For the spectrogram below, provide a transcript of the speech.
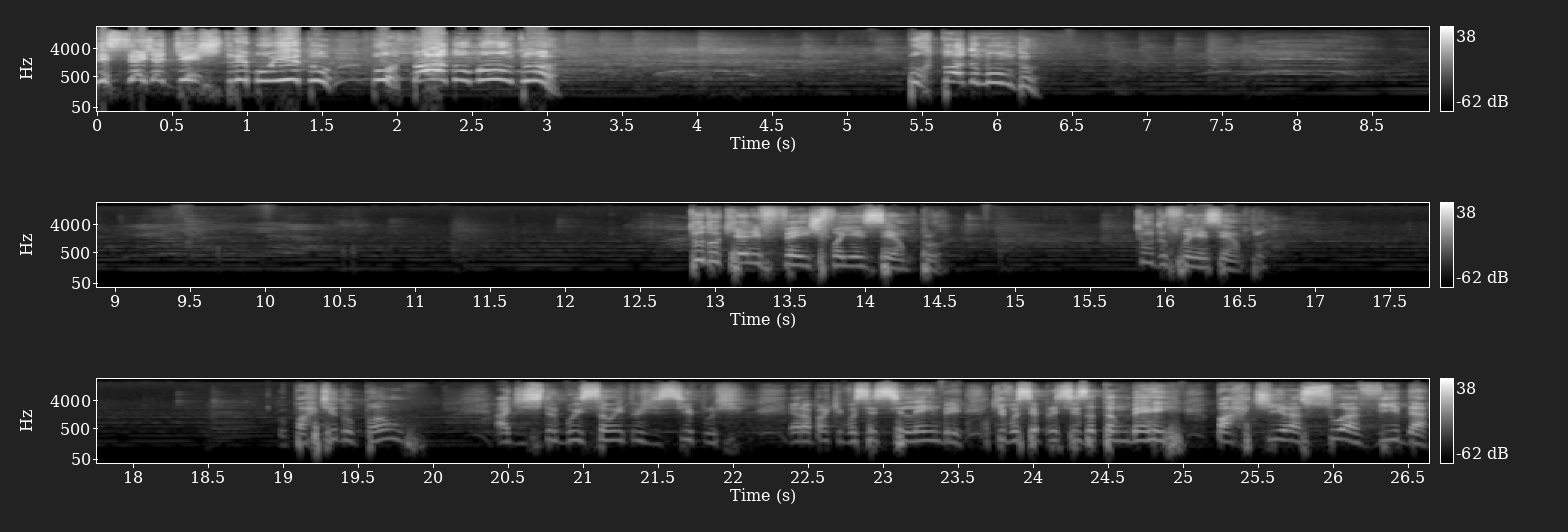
e seja distribuído por todo o mundo. Por todo mundo. Tudo que ele fez foi exemplo. Tudo foi exemplo. O partir do pão, a distribuição entre os discípulos era para que você se lembre que você precisa também partir a sua vida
